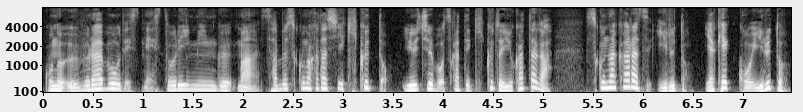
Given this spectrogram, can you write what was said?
このウブラブをですね、ストリーミング、まあ、サブスクの形で聞くと、YouTube を使って聞くという方が少なからずいると、いや、結構いると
